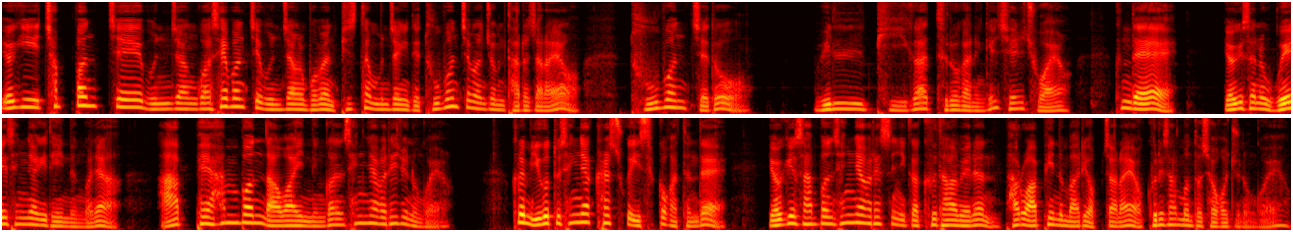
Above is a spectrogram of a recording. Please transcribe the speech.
여기 첫 번째 문장과 세 번째 문장을 보면 비슷한 문장인데 두 번째만 좀 다르잖아요. 두 번째도 will be가 들어가는 게 제일 좋아요. 근데 여기서는 왜 생략이 돼 있는 거냐? 앞에 한 번 나와 있는 건 생략을 해주는 거예요. 그럼 이것도 생략할 수가 있을 것 같은데 여기에서 한 번 생략을 했으니까 그 다음에는 바로 앞에 있는 말이 없잖아요. 그래서 한 번 더 적어주는 거예요.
